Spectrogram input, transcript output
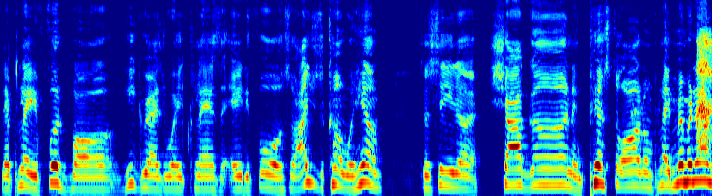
that played football, he graduated class of '84. So I used to come with him to see the shotgun and pistol all them play. Remember them?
